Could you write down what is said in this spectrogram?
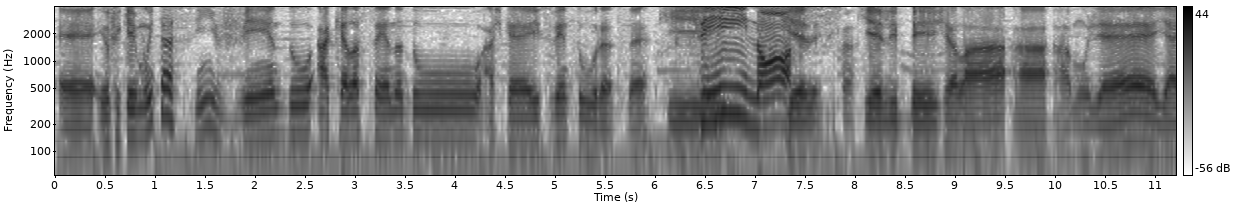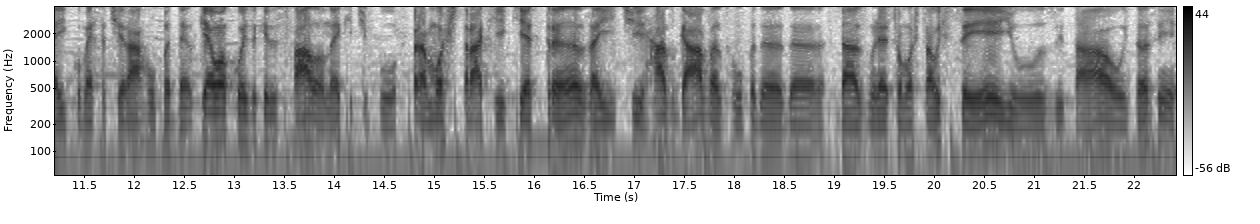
é, eu fiquei muito assim vendo aquela cena do, acho que é Ace Ventura, né, que Sim, nossa! que ele, que ele beija lá a, a mulher e aí começa a tirar a roupa dela. Que é uma coisa que eles falam, né? Que tipo, pra mostrar que, que é trans, aí te rasgava as roupas da, da- das mulheres pra mostrar os seios e tal. Então, assim,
